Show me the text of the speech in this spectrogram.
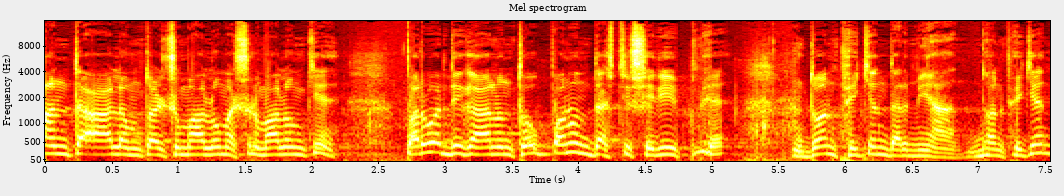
انت عالم تۄہہِ چھُ معلوٗم اَسہِ چھُنہٕ معلوٗم کینٛہہ پروردِگارن تھوٚو پنُن دستہِ شریٖف مےٚ دۄن پھیٚکٮ۪ن درمیان دۄن پھیٚکٮ۪ن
